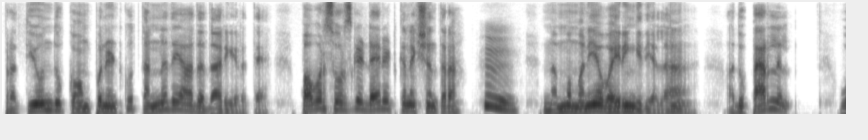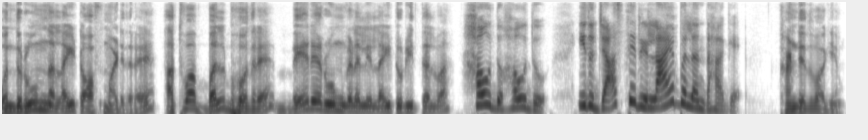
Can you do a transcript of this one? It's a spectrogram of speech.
ಪ್ರತಿಯೊಂದು ಕಾಂಪೊನೆಂಟ್ಗೂ ತನ್ನದೇ ಆದ ದಾರಿ ಇರುತ್ತೆ. ಪವರ್ ಸೋರ್ಸ್ಗೆ ಡೈರೆಕ್ಟ್ ಕನೆಕ್ಷನ್ ತರ. ಹ್ಮ್. ನಮ್ಮ ಮನೆಯ ವೈರಿಂಗ್ ಇದೆಯಲ್ಲ ಅದು ಪ್ಯಾರಲಲ್. ಒಂದು ರೂಮ್ನ ಲೈಟ್ ಆಫ್ ಮಾಡಿದರೆ ಅಥವಾ ಬಲ್ಬ್ ಹೋದ್ರೆ ಬೇರೆ ರೂಮ್ಗಳಲ್ಲಿ ಲೈಟ್ ಉರಿಯುತ್ತಲ್ವಾ? ಹೌದು ಹೌದು. ಇದು ಜಾಸ್ತಿ ರಿಲಯಬಲ್ ಅಂದ ಹಾಗೆ. ಖಂಡಿತವಾಗಿಯೂ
